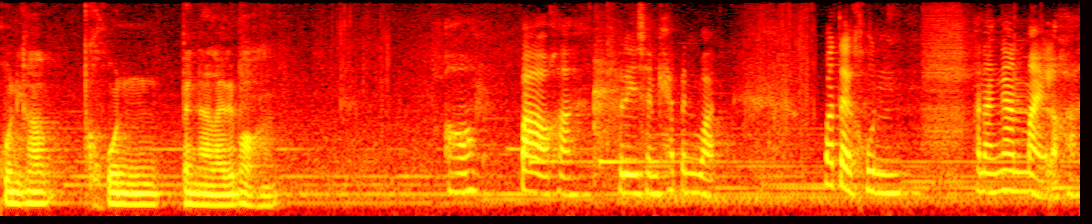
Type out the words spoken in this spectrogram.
คุณครับ คุณเป็นอะไรหรือเปล่าครับ อ๋อ เปล่าค่ะ พอดีฉันแค่เป็นหวัด ว่าแต่คุณพนักงานใหม่เหรอคะ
